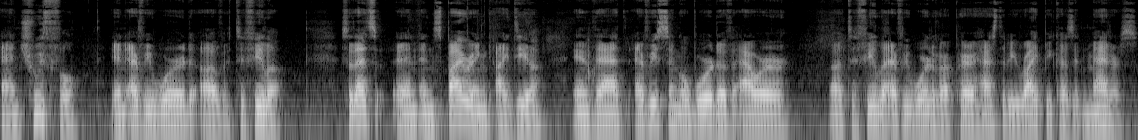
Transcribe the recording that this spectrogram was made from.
and truthful in every word of tefillah. So that's an inspiring idea in that every single word of our uh, tefillah, every word of our prayer has to be right because it matters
